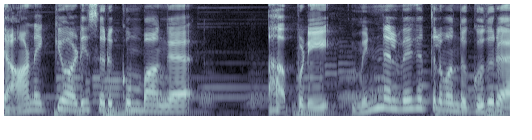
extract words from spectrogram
யானைக்கும் அடி செருக்கும்பாங்க. அப்படி மின்னல் வேகத்தில் வந்த குதிரை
